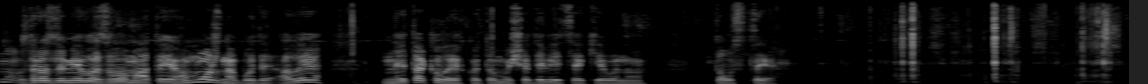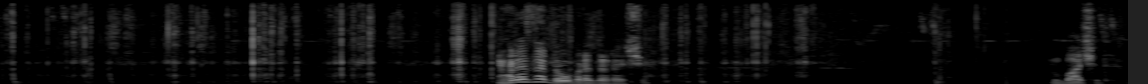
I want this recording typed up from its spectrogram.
Ну, зрозуміло, зламати його можна буде, але не так легко, тому що дивіться, яке воно товсте. Гризе добре, до речі. Бачите?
